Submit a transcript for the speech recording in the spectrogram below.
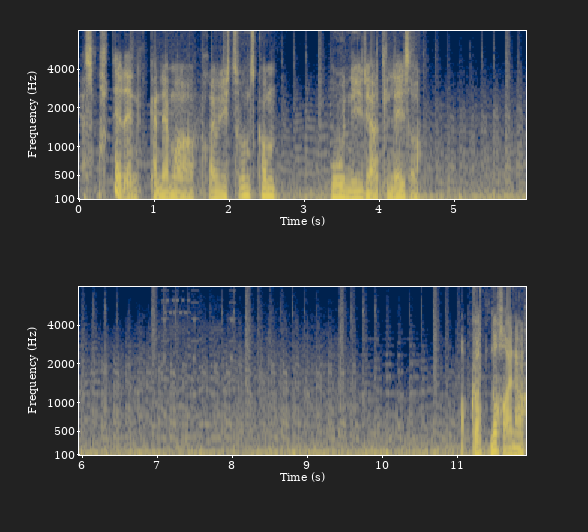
Was macht der denn? Kann der mal freiwillig zu uns kommen? Oh nee, der hat Laser. Gott, noch einer.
